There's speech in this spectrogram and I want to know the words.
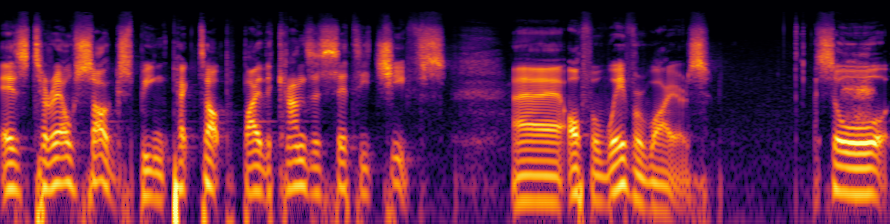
is Terrell Suggs being picked up by the Kansas City Chiefs uh, off of waiver wires. So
